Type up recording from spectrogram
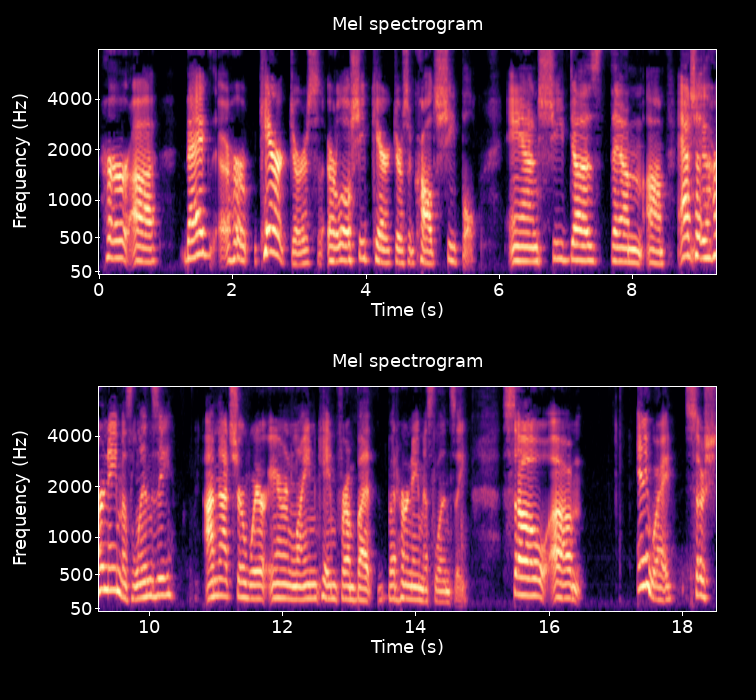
Her uh, bag, her characters, her little sheep characters are called Sheeple. And she does them, um, actually her name is Lindsay. I'm not sure where Erin Lane came from, but but her name is Lindsay. So, um, anyway, so sh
